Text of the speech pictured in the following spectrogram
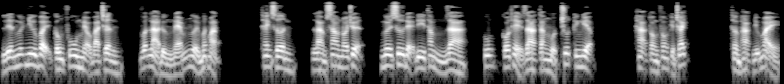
liền ngươi như vậy công phu mẹo ba chân, vẫn là đừng ném người mất mặt. Thanh sơn, làm sao nói chuyện? Ngươi sư đệ đi thăm ra, cũng có thể gia tăng một chút kinh nghiệm. Hạ tòng phong khiển trách. Thẩm hạc nhíu mày,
